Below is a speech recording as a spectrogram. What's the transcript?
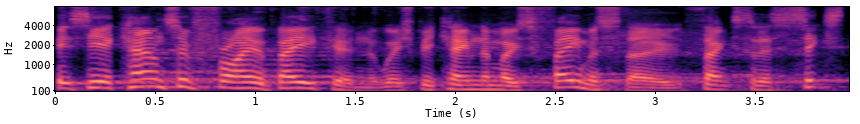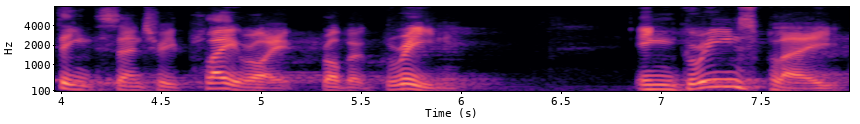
It's the account of Friar Bacon which became the most famous, though, thanks to the 16th century playwright Robert Greene. In Greene's play,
